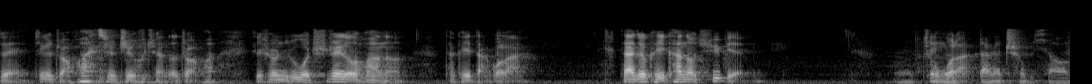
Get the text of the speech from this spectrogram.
对，这个转换 是只有选择转换。这时候你如果吃这个的话呢，它可以打过来，大家就可以看到区别。嗯，冲过来大概吃不消了。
